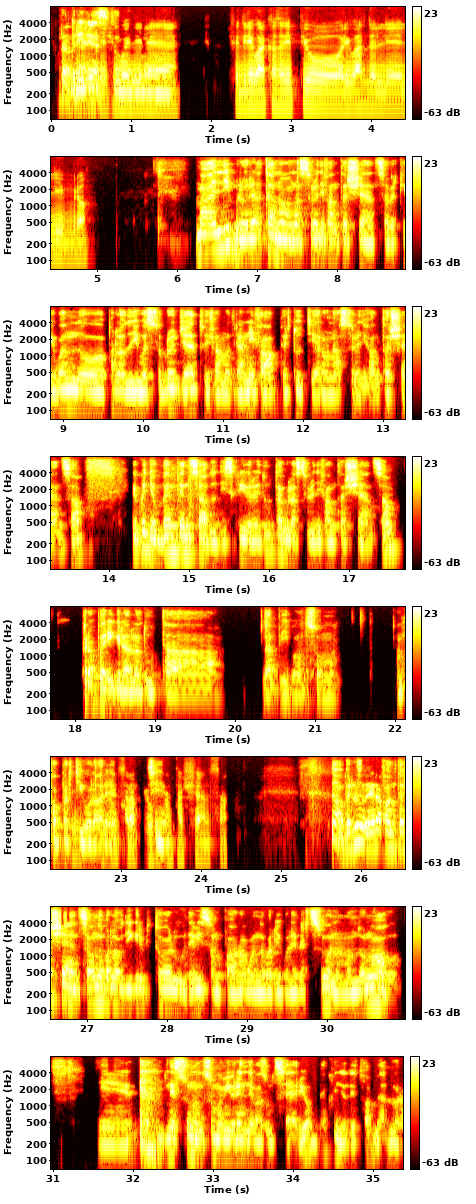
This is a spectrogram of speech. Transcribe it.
Però okay, per il resto... Ci vuoi, dire, ci vuoi dire qualcosa di più riguardo il, il libro? Ma il libro in realtà no, è una storia di fantascienza, perché quando ho parlato di questo progetto, diciamo tre anni fa, per tutti era una storia di fantascienza, e quindi ho ben pensato di scrivere tutta quella storia di fantascienza, però poi ricrearla tutta dal vivo, insomma. Un po' particolare. Sì, ecco. sì. fantascienza. No, per loro era fantascienza quando parlavo di criptovalute, visto un po', no? quando parli con le persone, un mondo nuovo, e nessuno insomma mi prendeva sul serio e quindi ho detto vabbè allora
